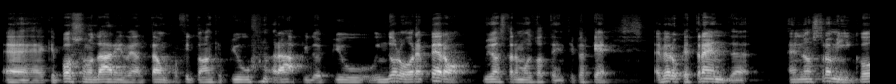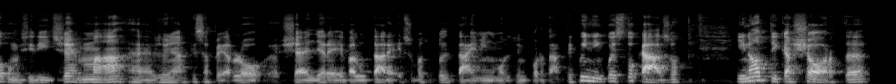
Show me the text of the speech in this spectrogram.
eh, che possono dare in realtà un profitto anche più rapido e più indolore, però bisogna stare molto attenti perché è vero che trend è il nostro amico, come si dice, ma eh, bisogna anche saperlo eh, scegliere e valutare e soprattutto il timing molto importante. Quindi in questo caso, in ottica short,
